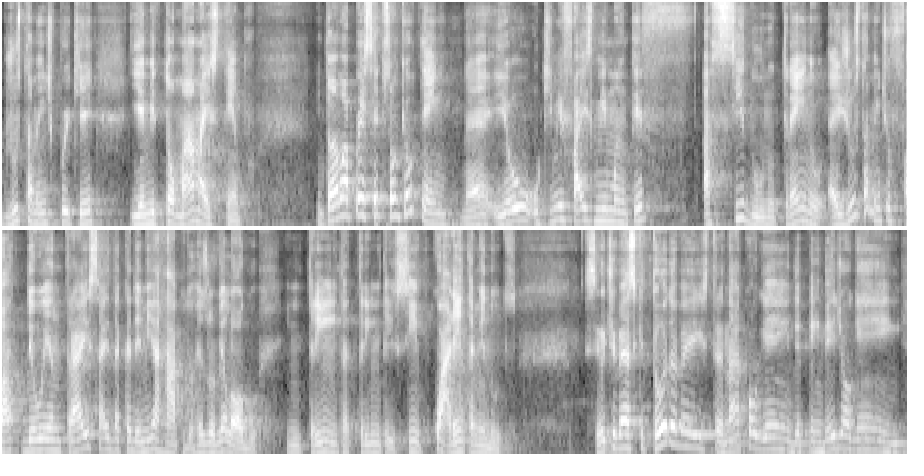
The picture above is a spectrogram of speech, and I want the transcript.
justamente porque ia me tomar mais tempo. Então é uma percepção que eu tenho, né? Eu, o que me faz me manter assíduo no treino é justamente o fato de eu entrar e sair da academia rápido, resolver logo, em 30, 35, 40 minutos. Se eu tivesse que toda vez treinar com alguém, depender de alguém,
